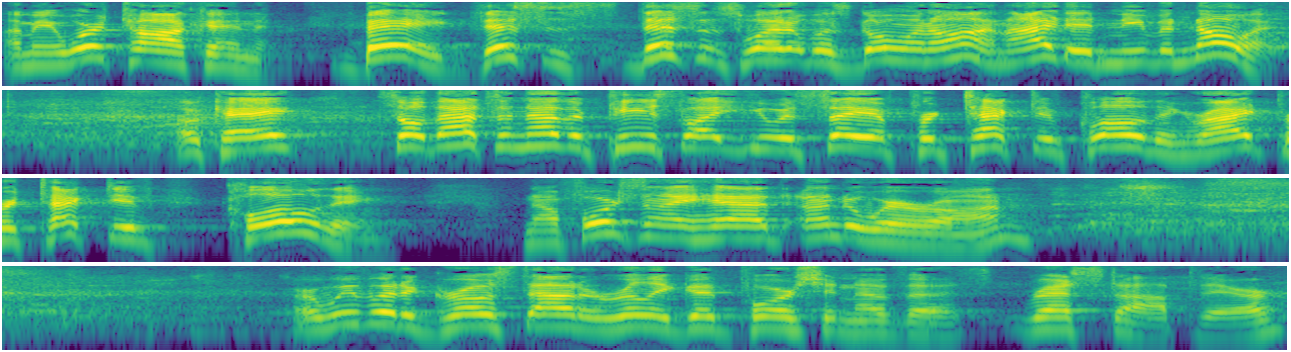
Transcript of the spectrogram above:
I mean, we're talking big. This is, this is what it was going on. I didn't even know it. Okay? So that's another piece, like you would say, of protective clothing, right? Protective clothing. Now, fortunately, I had underwear on, or we would have grossed out a really good portion of the rest stop there.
